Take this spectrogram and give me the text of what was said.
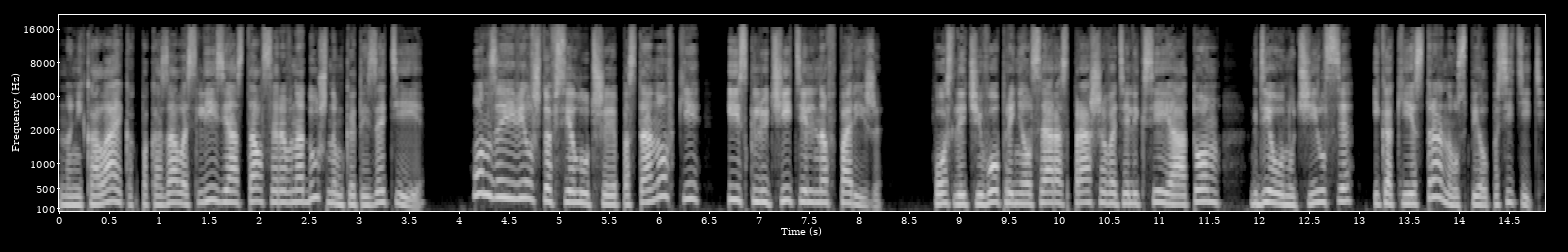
Но Николай, как показалось Лизе, остался равнодушным к этой затее. Он заявил, что все лучшие постановки исключительно в Париже. После чего принялся расспрашивать Алексея о том, где он учился и какие страны успел посетить.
